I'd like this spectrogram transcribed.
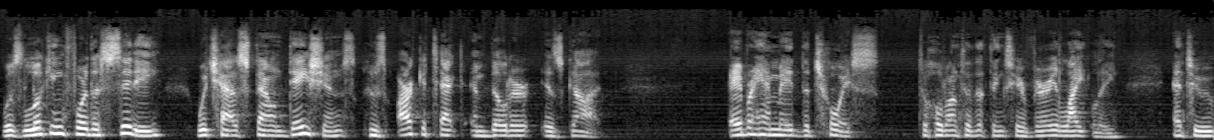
was looking for the city which has foundations, whose architect and builder is God. Abraham made the choice to hold on to the things here very lightly and to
